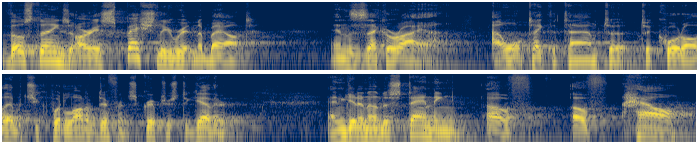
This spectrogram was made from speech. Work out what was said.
Those things are especially written about in Zechariah. I won't take the time to, to quote all that, but you can put a lot of different scriptures together and get an understanding of, of how,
